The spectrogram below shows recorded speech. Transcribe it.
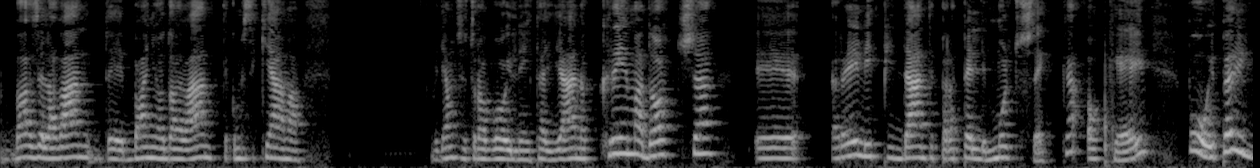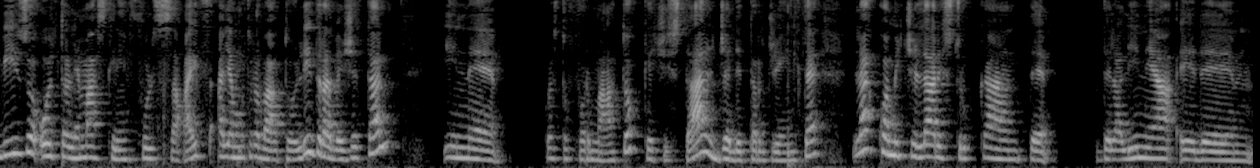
base lavante, bagno lavante, come si chiama? Vediamo se trovo in italiano, crema doccia eh, relipidante per la pelle molto secca, ok poi per il viso, oltre alle maschere in full size, abbiamo trovato l'Hydra Vegetal in eh, questo formato che ci sta, il gel detergente, l'acqua micellare struccante della linea ed è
